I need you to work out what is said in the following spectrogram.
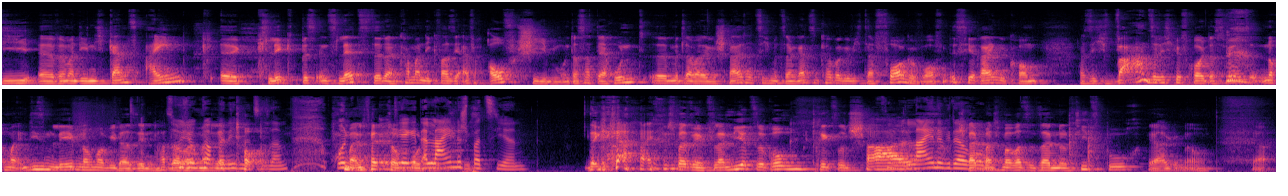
die, äh, wenn man die nicht ganz einklickt bis ins Letzte, dann kann man die quasi einfach aufschieben. Und das hat der Hund äh, mittlerweile geschnallt, hat sich mit seinem ganzen Körpergewicht davor geworfen, ist hier reingekommen, hat sich wahnsinnig gefreut, dass wir uns nochmal in diesem Leben nochmal wiedersehen. Hat so aber jung mein kommt man nicht mehr zusammen. Und mein Laptop der geht alleine spazieren. Der geht alleine spazieren, flaniert so rum, trägt so einen Schal. Kommt alleine wieder Schreibt rum. manchmal was in sein Notizbuch. Ja, genau. Ja.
